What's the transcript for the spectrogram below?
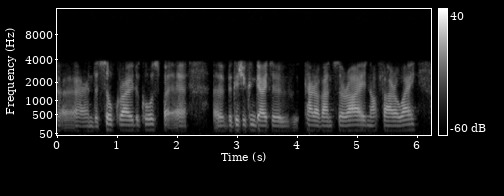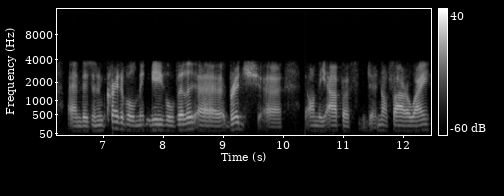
uh, and the Silk Road, of course, but uh, uh, because you can go to Caravanserai, not far away, and there's an incredible medieval village, bridge on the Arpa, not far away.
